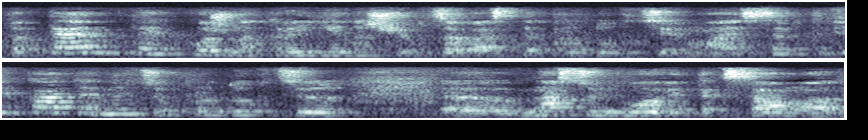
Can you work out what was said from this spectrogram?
Патенти, кожна країна, щоб завести продукцію, має сертифікати на цю продукцію. Е, В нас у Львові так само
